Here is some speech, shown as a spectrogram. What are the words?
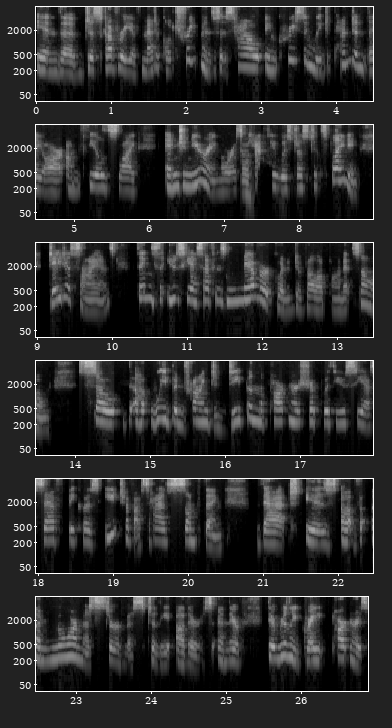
in the discovery of medical treatments is how increasingly dependent they are on fields like engineering, or as mm. Cathy was just explaining, data science, things that UCSF is never going to develop on its own. So uh, we've been trying to deepen the partnership with UCSF because each of us has something that is of enormous service to the others. And they're, they're really great partners.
